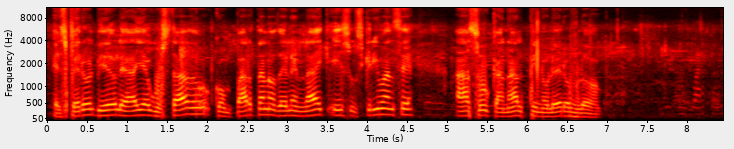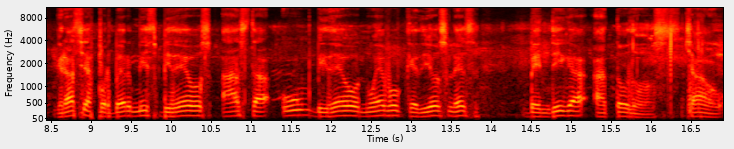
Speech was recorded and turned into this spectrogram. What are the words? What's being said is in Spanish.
Espero el video les haya gustado. Compártanlo, denle like y suscríbanse a su canal Pinolero Blog. Gracias por ver mis videos. Hasta un video nuevo. Que Dios les bendiga a todos. Chao.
